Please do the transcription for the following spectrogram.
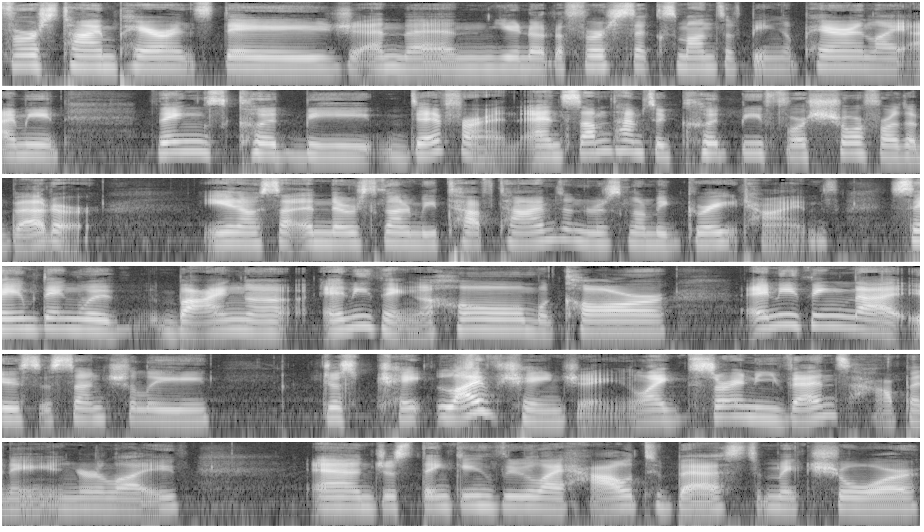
first time parent stage and then you know the first six months of being a parent like i mean things could be different and sometimes it could be for sure for the better you know so, and there's going to be tough times and there's going to be great times same thing with buying a anything a home a car anything that is essentially just cha- life changing like certain events happening in your life and just thinking through like how to best make sure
